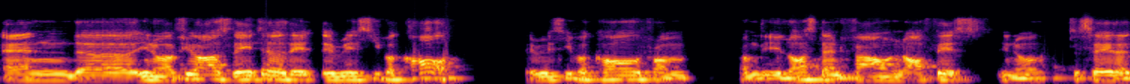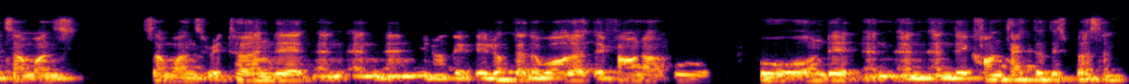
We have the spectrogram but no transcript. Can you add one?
and uh, you know, a few hours later, they, they receive a call. They receive a call from from the lost and found office, you know, to say that someone's someone's returned it, and and and you know, they, they looked at the wallet, they found out who who owned it, and and and they contacted this person.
